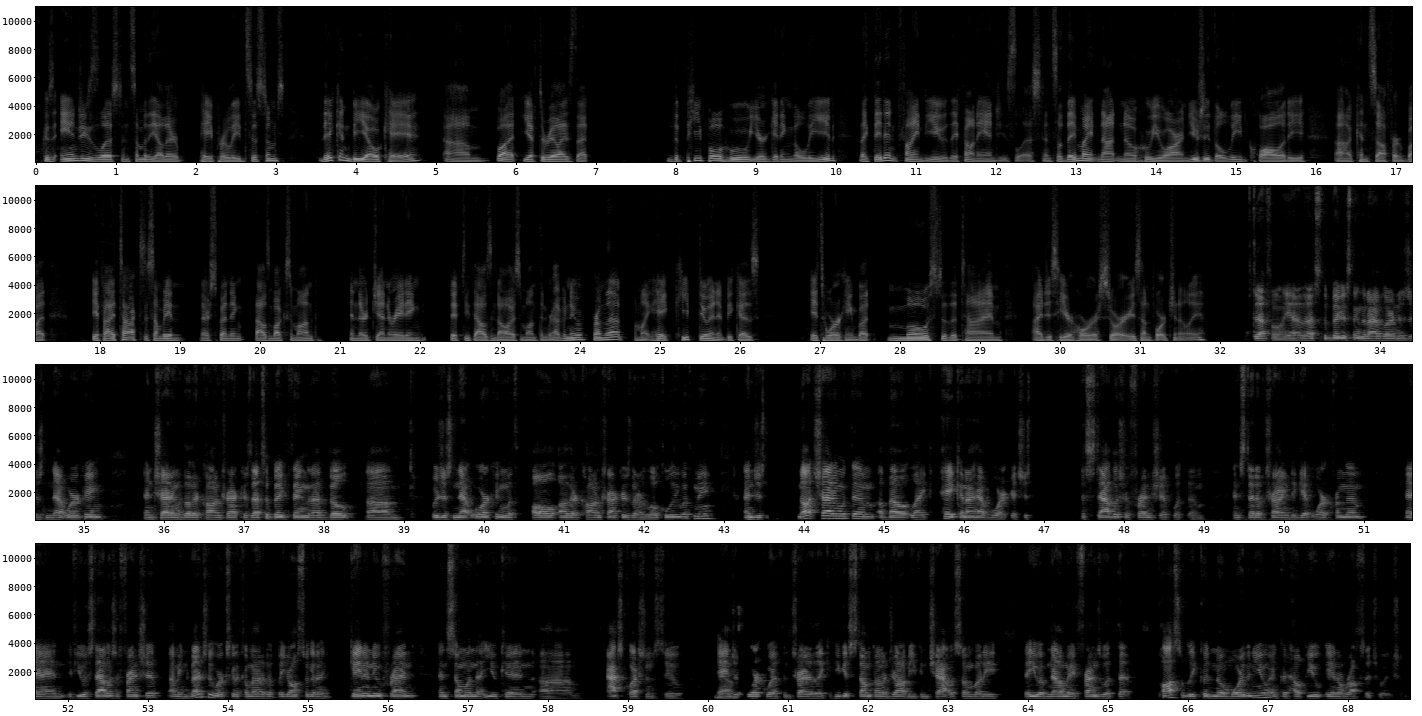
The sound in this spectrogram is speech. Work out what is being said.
because Angie's list and some of the other pay per lead systems, they can be okay. Um, but you have to realize that the people who you're getting the lead, like they didn't find you, they found Angie's list. And so they might not know who you are. And usually the lead quality uh, can suffer. But if I talk to somebody and they're spending thousand bucks a month and they're generating fifty thousand dollars a month in revenue from that, I'm like, hey, keep doing it because it's working. But most of the time, I just hear horror stories, unfortunately. Definitely. Yeah. That's the biggest thing that I've learned is just networking and chatting with other contractors. That's a big thing that I've built. Um, was just networking with all other contractors that are locally with me and just not chatting with them about like, hey, can I have work? It's just establish a friendship with them instead of trying to get work from them. And if you establish a friendship, I mean, eventually work's going to come out of it, but you're also going to gain a new friend and someone that you can um, ask questions to Yeah. and just work with and try to like if you get stumped on a job you can chat with somebody that you have now made friends with that possibly could know more than you and could help you in a rough situation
